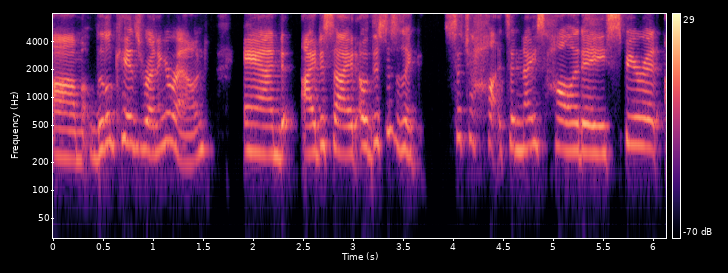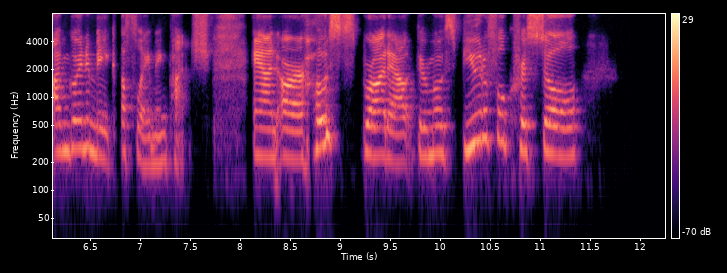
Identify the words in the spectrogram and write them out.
um, little kids running around, and I decide, oh, this is like such a hot, it's a nice holiday spirit. I'm going to make a flaming punch. And our hosts brought out their most beautiful crystal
